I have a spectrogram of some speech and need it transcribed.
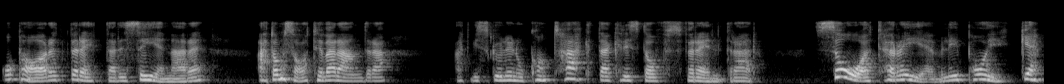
Och paret berättade senare att de sa till varandra att vi skulle nog kontakta Kristoffs föräldrar. Så trevlig pojke!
